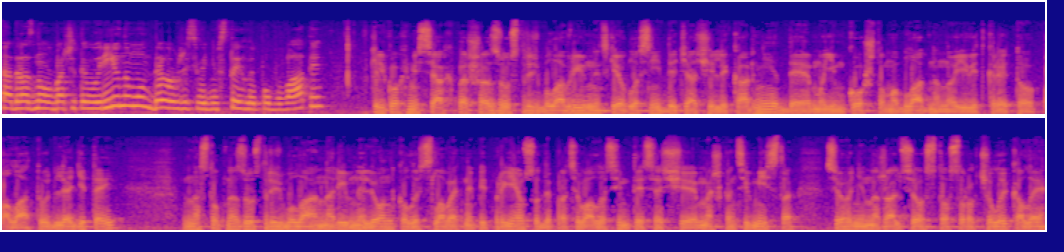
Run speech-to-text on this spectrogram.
Рада вас знову бачити у Рівному, де ви вже сьогодні встигли побувати. В кількох місцях перша зустріч була в Рівненській обласній дитячій лікарні, де моїм коштом обладнано і відкрито палату для дітей. Наступна зустріч була на рівне льон, колись славетне підприємство, де працювало 7 тисяч мешканців міста. Сьогодні, на жаль, всього 140 чоловік, але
